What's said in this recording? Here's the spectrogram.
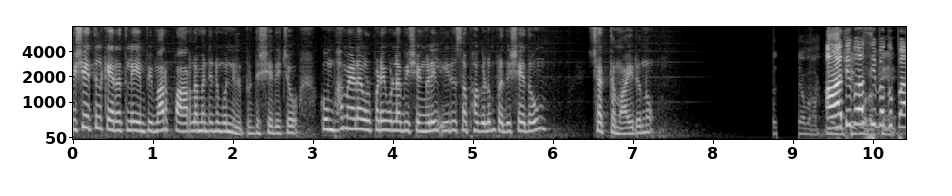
വിഷയത്തിൽ കേരളത്തിലെ എം പിമാർ പാർലമെന്റിന് മുന്നിൽ പ്രതിഷേധിച്ചു. കുംഭമേള ഉൾപ്പെടെയുള്ള വിഷയങ്ങളിൽ ഇരുസഭകളും പ്രതിഷേധവും ശക്തമായിരുന്നു. ആദിവാസി വകുപ്പ്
